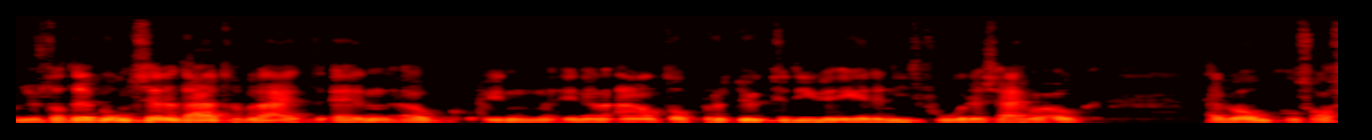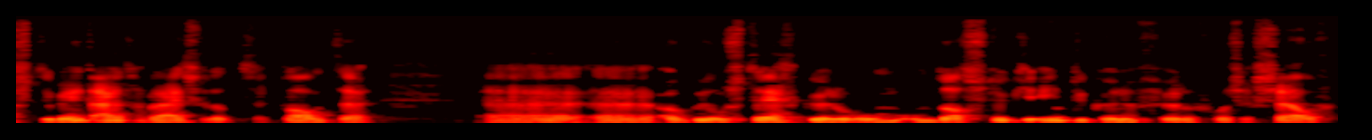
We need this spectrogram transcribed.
Dus dat hebben we ontzettend uitgebreid. En ook in, in een aantal producten die we eerder niet voeren, zijn we ook, hebben we ook ons assortiment uitgebreid. Zodat klanten ook bij ons terecht kunnen om, om dat stukje in te kunnen vullen voor zichzelf.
